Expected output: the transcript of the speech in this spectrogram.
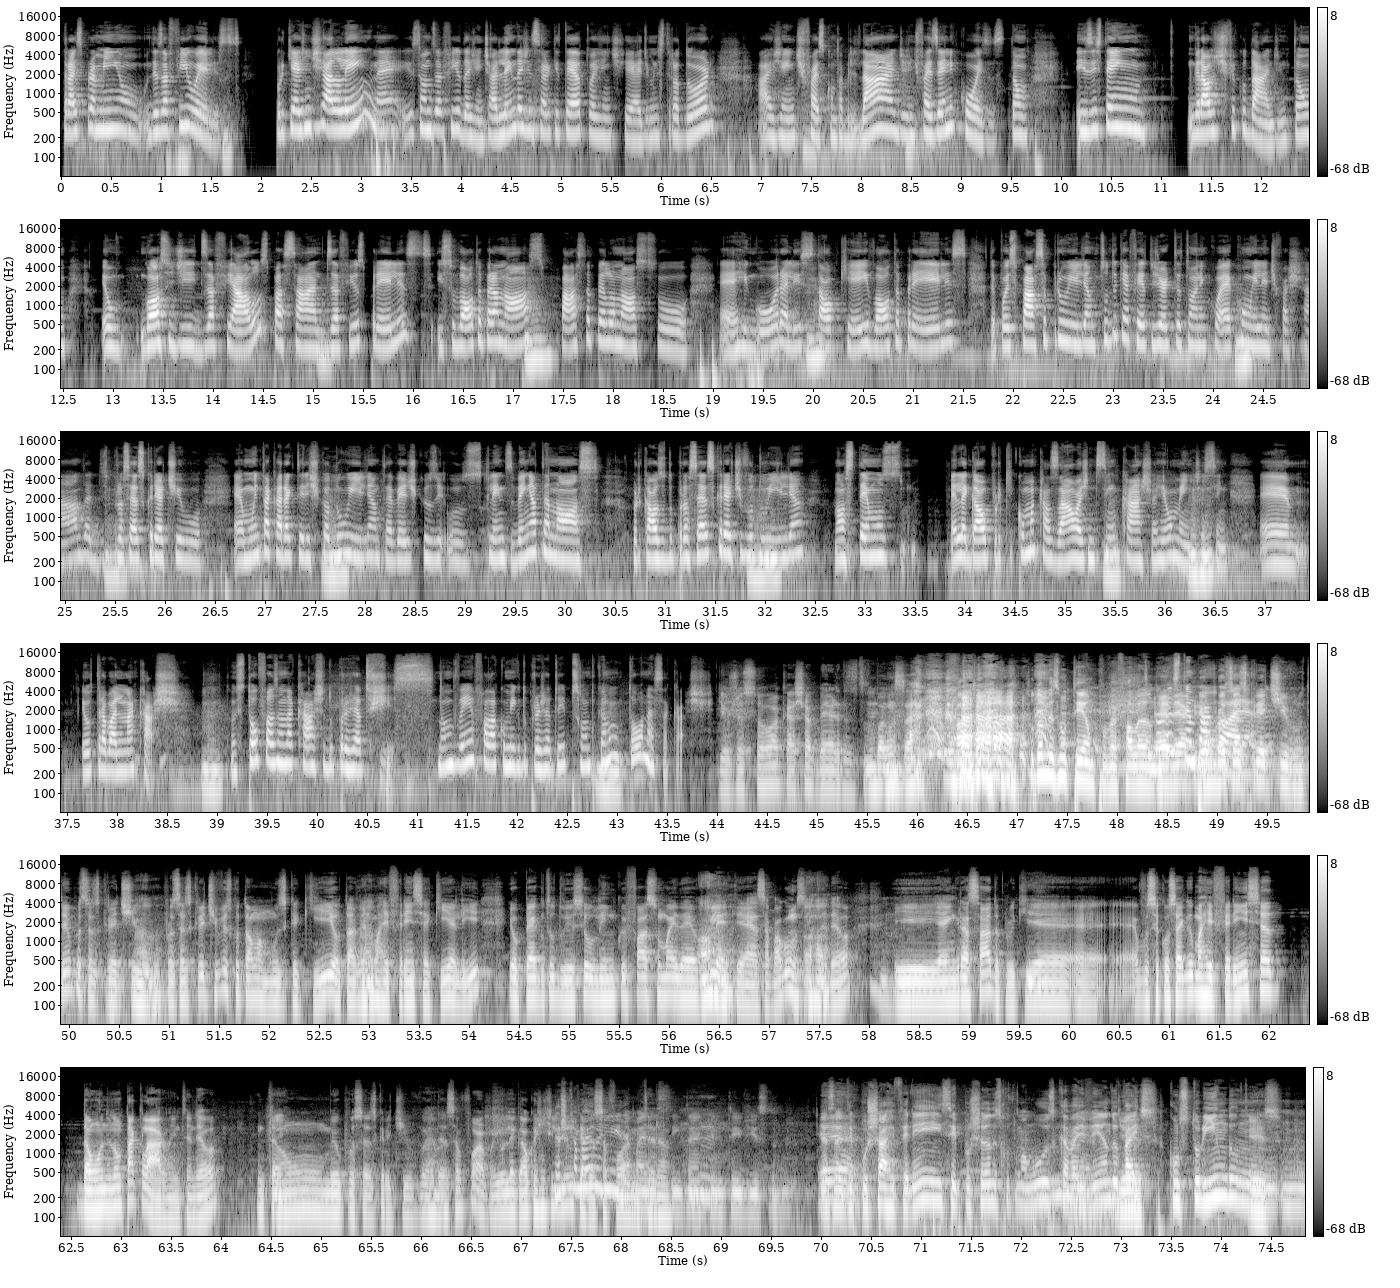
Traz para mim, um desafio eles. Porque a gente, além, né, isso é um desafio da gente, além da gente ser arquiteto, a gente é administrador, a gente faz contabilidade, a gente faz N coisas. Então, existem graus de dificuldade. Então, eu gosto de desafiá-los, passar desafios para eles. Isso volta para nós, passa pelo nosso é, rigor ali, se está ok, volta para eles. Depois passa para o William. Tudo que é feito de arquitetônico é com o William de fachada. De processo criativo é muita característica do William. Até vejo que os, os clientes vêm até nós por causa do processo criativo do William. Nós temos é legal porque como é casal a gente se encaixa realmente assim. É, eu trabalho na caixa. Então, estou fazendo a caixa do projeto X. Não venha falar comigo do projeto Y porque eu não estou nessa caixa. Eu já sou a caixa aberta, tudo bagunçado. Ah, tudo, tudo ao mesmo tempo, vai falando. Ao mesmo é, tempo é um processo agora. criativo, não tem um processo criativo. O processo criativo é escutar uma música aqui, eu tá vendo uma referência aqui e ali, eu pego tudo isso, eu linko e faço uma ideia pro Aham. cliente. É essa bagunça, entendeu? E é engraçado, porque é, é- é- você consegue uma referência da onde não tá claro, entendeu? Então, o meu processo criativo é dessa forma. E o legal é que a gente Acho que a linka dessa maioria é forma, mais entendeu? assim, tá, que não tem visto. Essa É. de puxar referência e puxando, escuta uma música, vai vendo, vai Isso. construindo um,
